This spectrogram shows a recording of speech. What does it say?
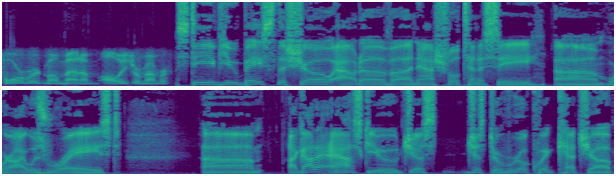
forward momentum. Always remember. Steve, you based the show out of uh, Nashville, Tennessee, um, where I was raised. Um, I got to ask you just just a real quick catch up.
